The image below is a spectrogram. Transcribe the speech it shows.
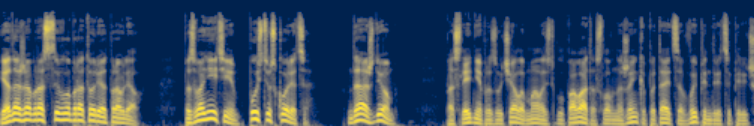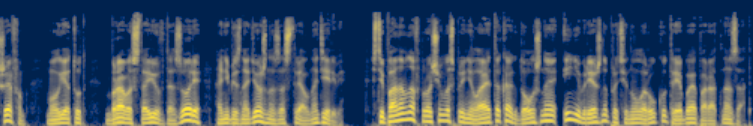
Я даже образцы в лабораторию отправлял. Позвоните им, пусть ускорятся. Да, ждем. Последнее прозвучало малость глуповато, словно Женька пытается выпендриться перед шефом, мол, я тут браво стою в дозоре, а не безнадежно застрял на дереве. Степановна, впрочем, восприняла это как должное и небрежно протянула руку, требуя аппарат назад.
